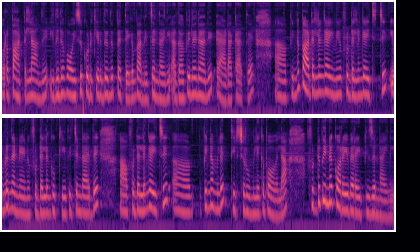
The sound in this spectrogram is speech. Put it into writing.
ഓരോ പാട്ടെല്ലാന്ന് ഇതിന്റെ വോയിസ് കൊടുക്കരുതെന്ന് പ്രത്യേകം പറഞ്ഞിട്ടുണ്ടായിന്. അതാ പിന്നെ ഞാൻ ആഡാക്കാത്തത് പിന്നെ പാട്ടെല്ലാം കഴിഞ്ഞ് ഫുഡെല്ലാം കഴിച്ചിട്ട് ഇവിടെ തന്നെയായിരുന്നു ഫുഡെല്ലാം കുക്ക് ചെയ്തിട്ടുണ്ടായത്. ഫുഡെല്ലാം കഴിച്ച് പിന്നെ നമ്മൾ തിരിച്ച് റൂമിലേക്ക് പോവില്ല ഫുഡ് പിന്നെ കുറേ വെറൈറ്റീസ് ഉണ്ടായിന്.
